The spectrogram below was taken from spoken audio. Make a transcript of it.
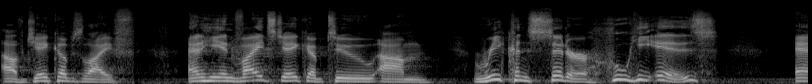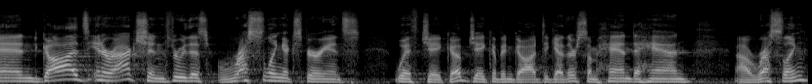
of Jacob's life, and he invites Jacob to um, reconsider who he is and God's interaction through this wrestling experience with Jacob, Jacob and God together, some hand to hand wrestling,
